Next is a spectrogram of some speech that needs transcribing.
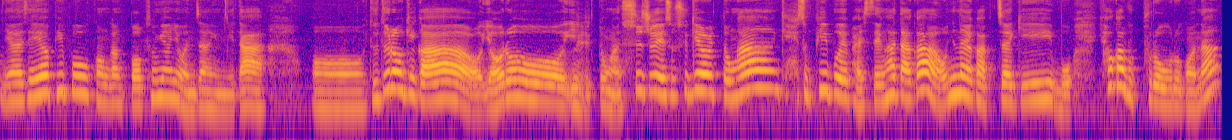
안녕하세요. 피부건강법 송현희 원장입니다. 어, 두드러기가 여러 일 동안, 수주에서 수개월 동안 계속 피부에 발생하다가 어느 날 갑자기 뭐 혀가 부풀어 오르거나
